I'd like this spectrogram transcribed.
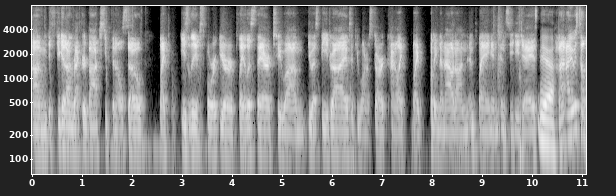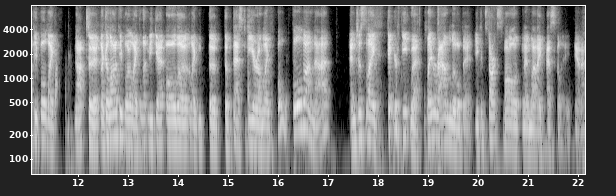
um, if you get on Rekordbox, you can also like easily export your playlist there to um, USB drives if you want to start kind of like like putting them out on and playing in, in CDJs. Yeah. I, I, always tell people like not to like a lot of people are like, let me get all the like the the best gear. I'm like, hold hold on that and just like get your feet wet, play around a little bit. You can start small and then like escalate, you know.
